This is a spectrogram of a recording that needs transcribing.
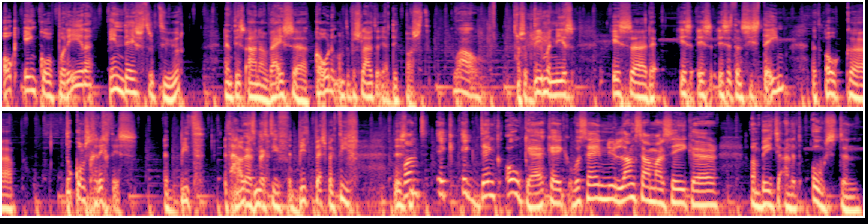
Ook incorporeren in deze structuur. En het is aan een wijze koning om te besluiten, ja, dit past. Wauw. Dus op die manier is, eh, de, is, is, is het een systeem dat ook eh, toekomstgericht is. Het biedt het houdt niet- Perspectief. het biedt perspectief. Dus Want ik, ik denk ook, hè, kijk, we zijn nu langzaam maar zeker een beetje aan het oosten.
